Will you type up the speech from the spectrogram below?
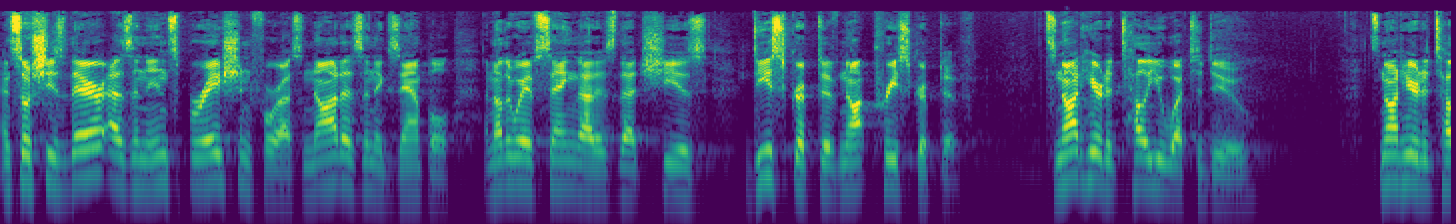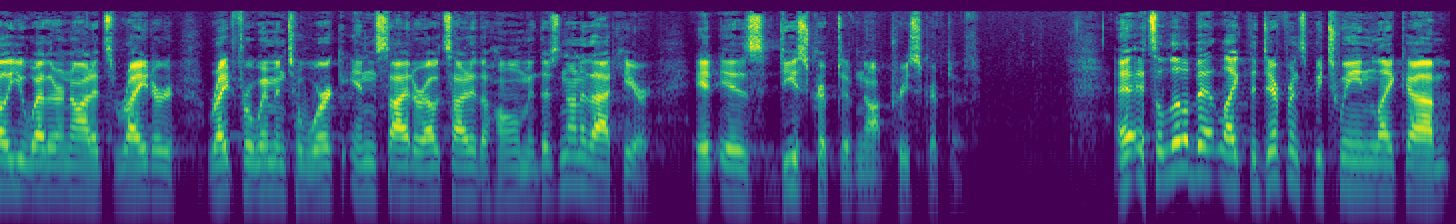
And so she's there as an inspiration for us, not as an example. Another way of saying that is that she is descriptive, not prescriptive. It's not here to tell you what to do. It's not here to tell you whether or not it's right or right for women to work inside or outside of the home. There's none of that here. It is descriptive, not prescriptive. It's a little bit like the difference between, like, um,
